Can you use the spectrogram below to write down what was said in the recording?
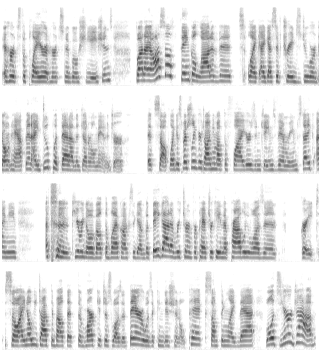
it hurts the player, it hurts negotiations. But I also think a lot of it, like, I guess if trades do or don't happen, I do put that on the general manager itself. Like, especially if you're talking about the Flyers and James Van Riemsdyk. I mean, here we go about the Blackhawks again, but they got a return for Patrick Kane that probably wasn't great. So I know he talked about that the market just wasn't there, it was a conditional pick, something like that. Well, it's your job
